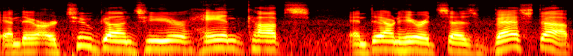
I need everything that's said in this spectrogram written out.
And there are two guns here, handcuffs, and down here it says vest up,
